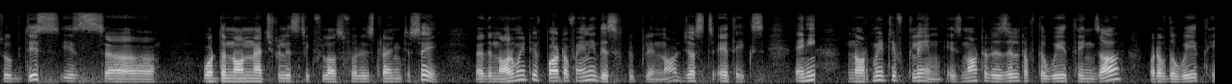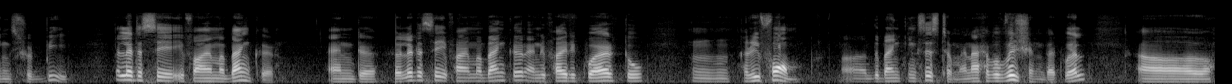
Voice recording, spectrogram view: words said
So, this is uh, what the non naturalistic philosopher is trying to say that the normative part of any discipline not just ethics any normative claim is not a result of the way things are, but of the way things should be. Let us say if I am a banker and uh, let us say if I am a banker and if I require to um, reform uh, the banking system and I have a vision that well uh,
